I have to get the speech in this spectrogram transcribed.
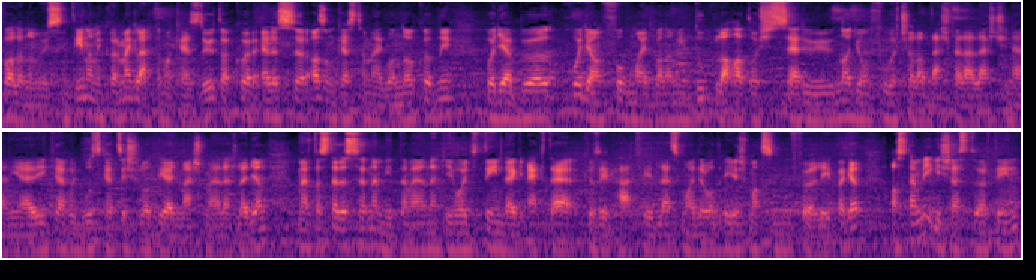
vallanom őszintén, amikor megláttam a kezdőt, akkor először azon kezdtem el gondolkodni, hogy ebből hogyan fog majd valami dupla hatos szerű, nagyon furcsa labdás felállást csinálni Erike, hogy Busquets és Rodri egymás mellett legyen, mert azt először nem hittem el neki, hogy tényleg ekte közép hátvéd lesz majd Rodri, és maximum föllépeget. Aztán mégis ez történt,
